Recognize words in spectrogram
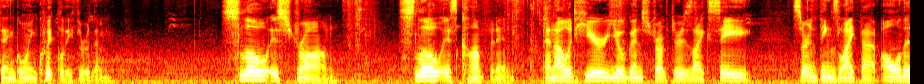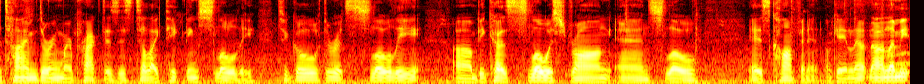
than going quickly through them. Slow is strong, slow is confident. And I would hear yoga instructors like say certain things like that all the time during my practice is to like take things slowly, to go through it slowly um, because slow is strong and slow is confident. Okay, now let me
